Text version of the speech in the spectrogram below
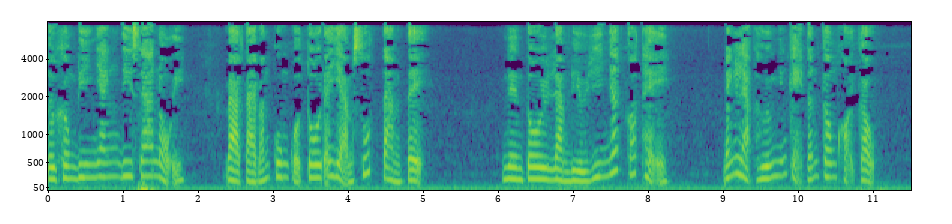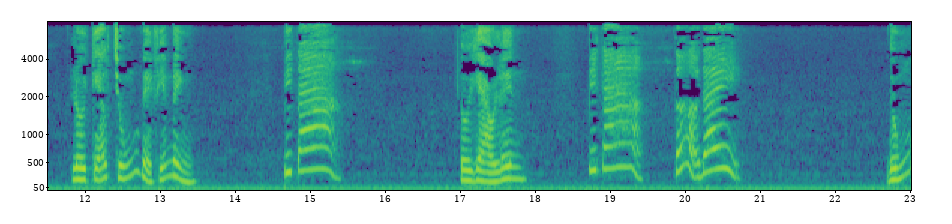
tôi không đi nhanh đi xa nổi, và tài bắn cung của tôi đã giảm sút tàn tệ. Nên tôi làm điều duy nhất có thể, đánh lạc hướng những kẻ tấn công khỏi cậu, lôi kéo chúng về phía mình. Pita! Tôi gào lên. Pita! Tớ ở đây! Đúng,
